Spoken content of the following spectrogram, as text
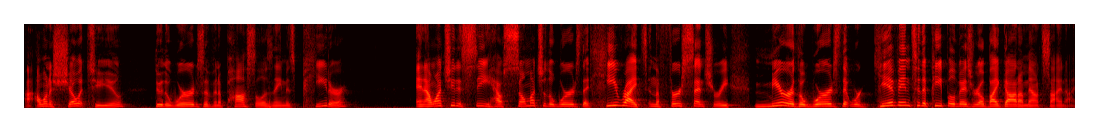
I, I want to show it to you through the words of an apostle. His name is Peter. And I want you to see how so much of the words that he writes in the first century mirror the words that were given to the people of Israel by God on Mount Sinai.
